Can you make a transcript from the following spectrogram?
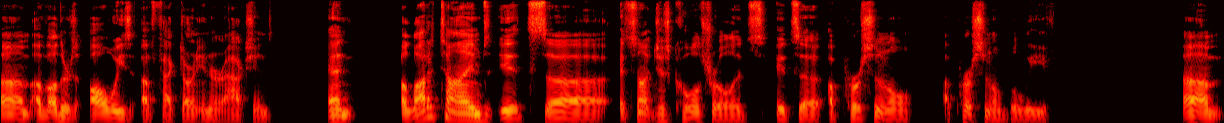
um, of others always affect our interactions, and a lot of times it's uh, it's not just cultural; it's it's a, a personal a personal belief. um,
